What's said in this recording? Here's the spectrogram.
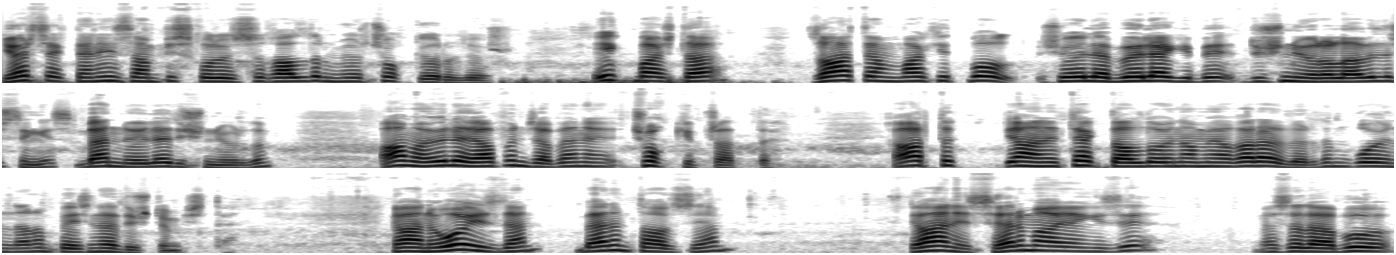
gerçekten insan psikolojisi kaldırmıyor, çok yoruluyor. İlk başta zaten vakit bol, şöyle böyle gibi düşünüyor olabilirsiniz. Ben de öyle düşünüyordum. Ama öyle yapınca beni çok yıprattı. Artık yani tek dalda oynamaya karar verdim. Koyunların peşine düştüm işte. Yani o yüzden benim tavsiyem yani sermayenizi mesela bu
